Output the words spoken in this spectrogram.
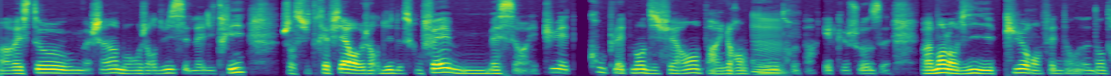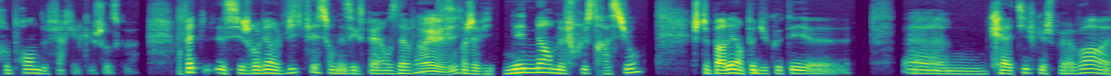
un resto ou machin. Bon, aujourd'hui, c'est de la literie. J'en suis très fier aujourd'hui de ce qu'on fait, mais ça aurait pu être complètement différent par une Mmh. rencontre, par quelque chose. Vraiment l'envie pure, en fait, d'en d'entreprendre, de faire quelque chose, quoi. En fait, si je reviens vite fait sur mes expériences d'avant, moi, j'avais une énorme frustration. Je te parlais un peu du côté, hem, créatif que je peux avoir.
